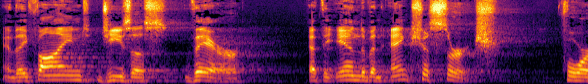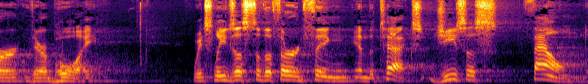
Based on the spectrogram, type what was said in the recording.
and they find Jesus there at the end of an anxious search for their boy. Which leads us to the third thing in the text Jesus found.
